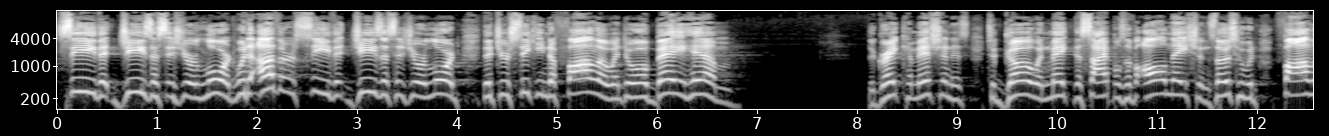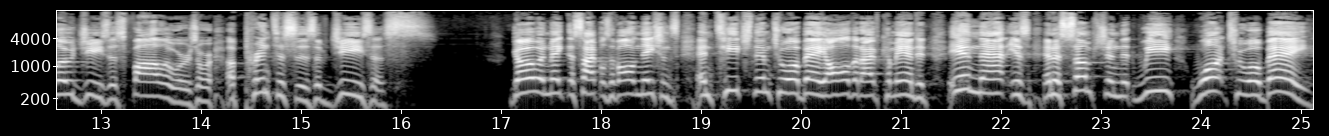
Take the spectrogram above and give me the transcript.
see that Jesus is your Lord? Would others see that Jesus is your Lord, that you're seeking to follow and to obey Him? The Great Commission is to go and make disciples of all nations, those who would follow Jesus, followers or apprentices of Jesus. Go and make disciples of all nations and teach them to obey all that I've commanded. In that is an assumption that we want to obey.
